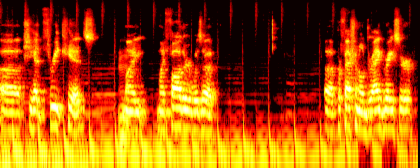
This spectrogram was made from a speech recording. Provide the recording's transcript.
uh, she had three kids. Mm. My my father was a, a professional drag racer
